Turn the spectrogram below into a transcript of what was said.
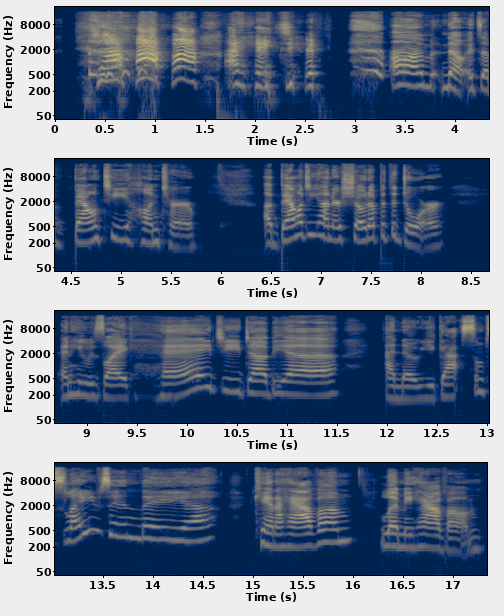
I hate you. Um, no, it's a bounty hunter. A bounty hunter showed up at the door and he was like, Hey, GW, I know you got some slaves in there. Can I have them? Let me have them.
